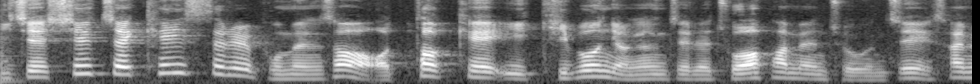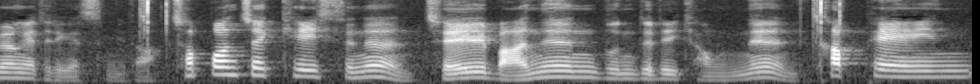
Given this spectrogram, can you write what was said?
이제 실제 케이스를 보면서 어떻게 이 기본 영양제를 조합하면 좋은지 설명해 드리겠습니다. 첫 번째 케이스는 제일 많은 분들이 겪는 카페인,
